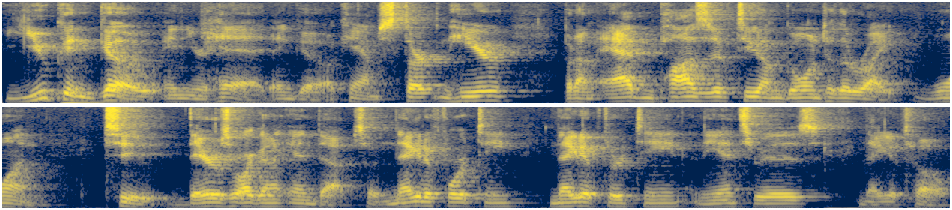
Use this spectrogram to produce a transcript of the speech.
You can go in your head and go, okay, I'm starting here, but I'm adding positive 2, I'm going to the right. 1, 2, there's where I'm going to end up. So negative 14, negative 13, and the answer is negative 12.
